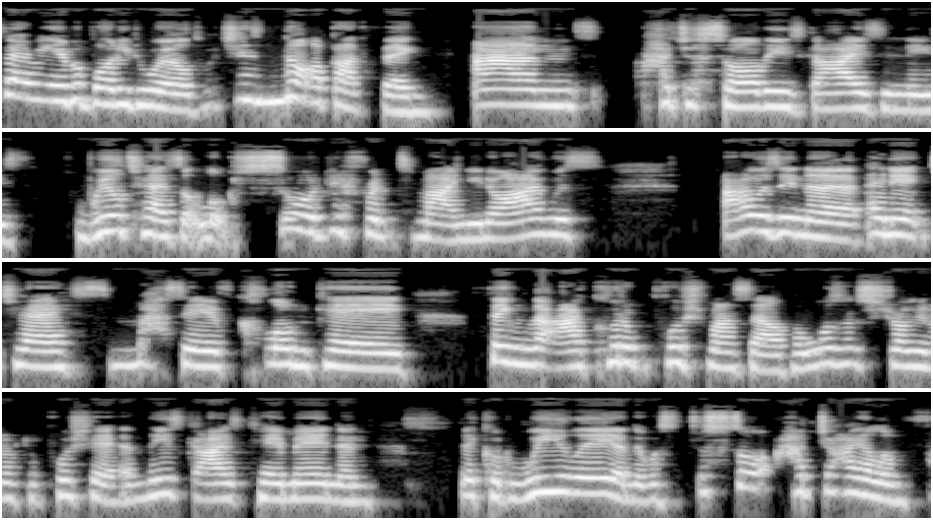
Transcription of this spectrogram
very able-bodied world, which is not a bad thing. And I just saw these guys in these wheelchairs that looked so different to mine. You know, I was, I was in a NHS massive clunky thing that I couldn't push myself. I wasn't strong enough to push it. And these guys came in and they could wheelie and they were just so agile and fast.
